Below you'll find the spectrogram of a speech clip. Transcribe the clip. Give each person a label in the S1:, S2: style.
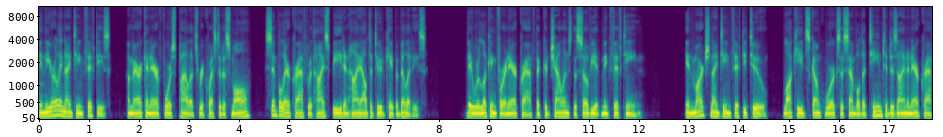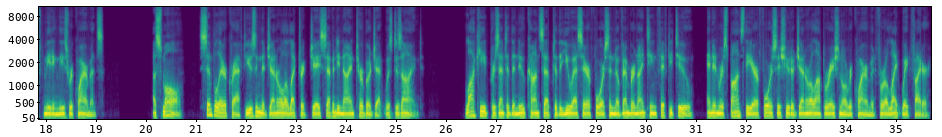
S1: In the early 1950s, American Air Force pilots requested a small, simple aircraft with high speed and high altitude capabilities. They were looking for an aircraft that could challenge the Soviet MiG-15. In March 1952, Lockheed Skunk Works assembled a team to design an aircraft meeting these requirements. A small, simple aircraft using the General Electric J-79 turbojet was designed. Lockheed presented the new concept to the U.S. Air Force in November 1952, and in response the Air Force issued a general operational requirement for a lightweight fighter.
